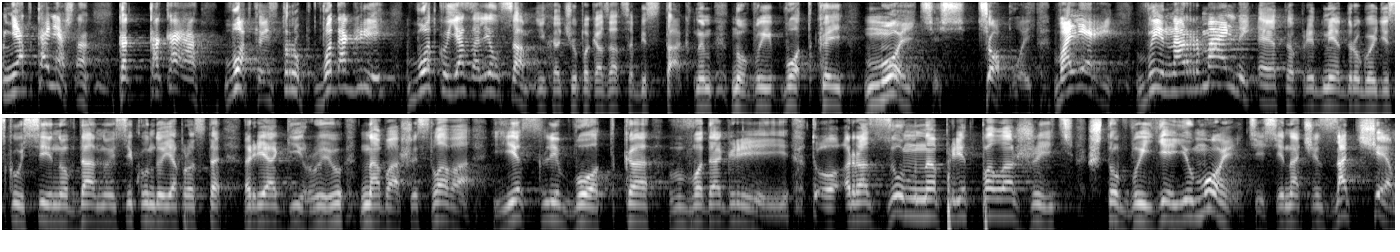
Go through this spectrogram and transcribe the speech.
Нет, конечно. Как, какая водка из труб? Водогрей. Водку я залил сам. Не хочу показаться бестактным, но вы водкой моетесь теплой. Валерий, вы нормальный? Это предмет другой дискуссии, но в данную секунду я просто реагирую на ваши слова. Если водка в водогрее, то разумно предположить, что вы ею моетесь, иначе зачем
